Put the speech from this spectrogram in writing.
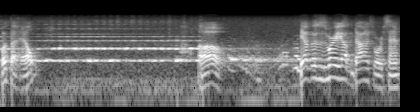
What the hell? Oh. Yep, this is where you got the dinosaur scent.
